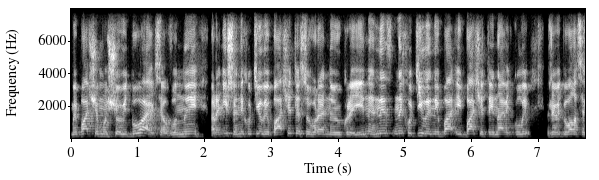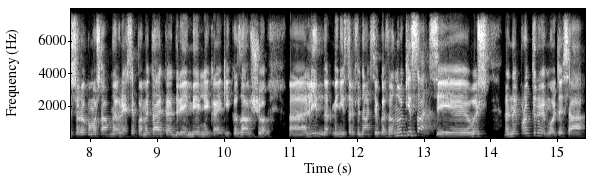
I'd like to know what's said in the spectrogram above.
ми бачимо, що відбувається. Вони раніше не хотіли бачити суверенної України, не, не хотіли не ба і бачити, навіть коли вже відбувалася широкомасштабна агресія. Пам'ятаєте Андрія Мельника, який казав, що е, Ліннер, міністр фінансів, казав: ну які санкції, ви ж не протримуєтесь. А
